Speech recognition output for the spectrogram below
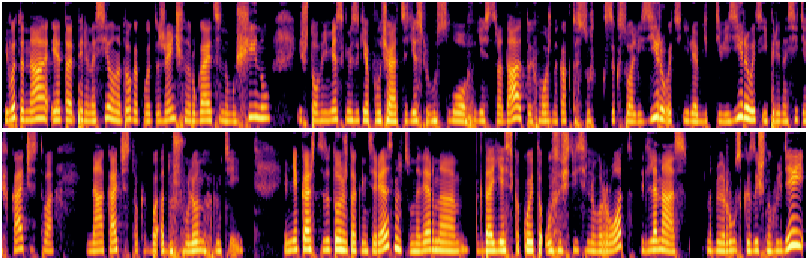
и вот она это переносила на то, как вот женщина ругается на мужчину, и что в немецком языке получается, если у слов есть рода, то их можно как-то су- сексуализировать или объективизировать и переносить их качество на качество как бы одушевленных людей. И мне кажется, это тоже так интересно, что, наверное, когда есть какой-то у существительного род, и для нас, например, русскоязычных людей,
